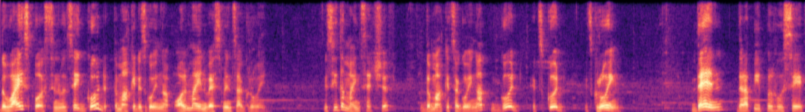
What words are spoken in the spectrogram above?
The wise person will say, good, the market is going up, all my investments are growing. You see the mindset shift? The markets are going up, good, it's good, it's growing. Then there are people who say,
